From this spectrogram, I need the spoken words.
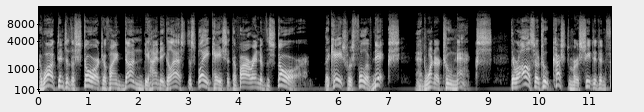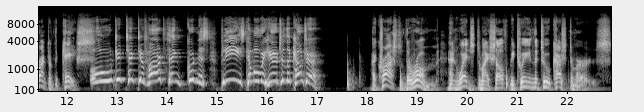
I walked into the store to find Dunn behind a glass display case at the far end of the store. The case was full of nicks and one or two knacks. There were also two customers seated in front of the case. Oh, Detective Haartte, thank goodness. Please come over here to the counter. I crossed the room and wedged myself between the two customers.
